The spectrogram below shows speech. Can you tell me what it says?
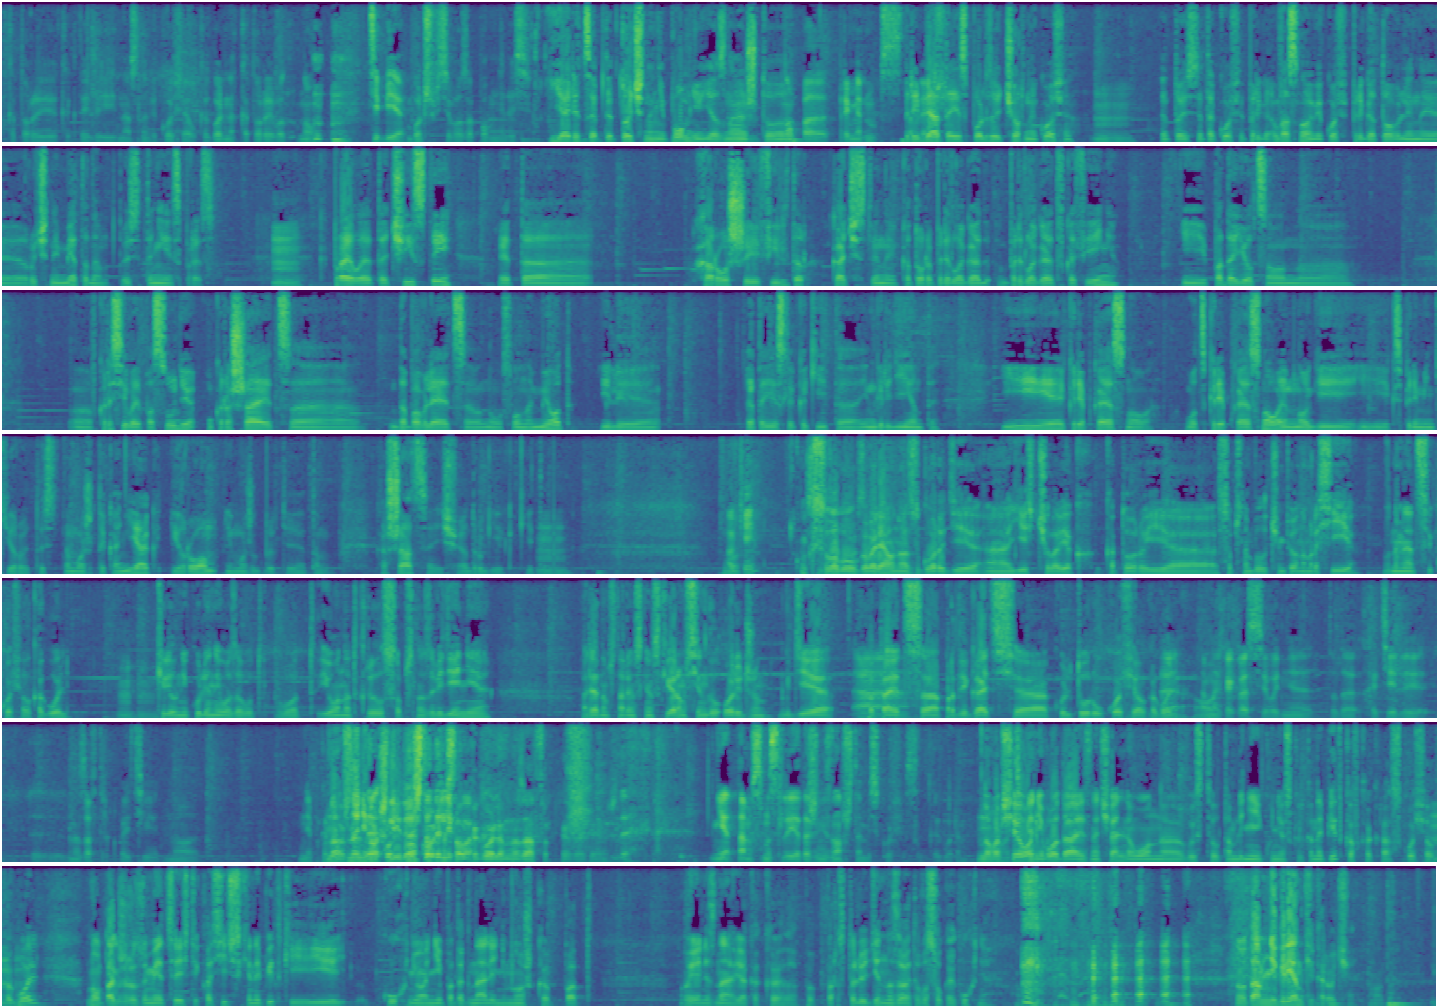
которые коктейли на основе кофе, алкогольных, которые вот, ну, тебе больше всего запомнились? Я рецепты точно не помню. Я знаю, что Ну, по, примерно ребята используют черный кофе. Э, То есть это кофе в основе кофе приготовленный ручным методом, то есть это не эспрессо. М. Как правило, это чистый, это хороший фильтр, качественный, который предлагают, предлагают в кофейне. И подается он э, э, в красивой посуде, украшается, добавляется, ну, условно, мед или это если какие-то ингредиенты. И крепкая основа. Вот с крепкой основой многие и экспериментируют. То есть это может и коньяк, и ром, и может быть и, там кашаться, еще другие какие-то. Мгм. Вот. Окей. К слову говоря, у нас в городе э, есть человек, который, э, собственно, был чемпионом России в номинации кофе алкоголь. Мгм. Кирилл Никулин его зовут. Вот. И он открыл, собственно, заведение рядом с Нарымским сквером Single Origin, где А. пытается продвигать э, культуру кофе и алкоголя. Да? А Вот. мы как раз сегодня туда хотели на завтрак пойти, но мне Но- показалось, но что не пошли, да? что Кофе с далеко. алкоголем на завтрак, это, конечно. Да. Нет, там в смысле, я даже не знал, что там есть кофе с алкоголем. Но вообще у него, да, изначально он э, выставил там линейку несколько напитков, как раз кофе, алкоголь. Ну, также, разумеется, есть и классические напитки, и кухню они подогнали немножко под... Ну, я не знаю, я как э, простолюдин называю это высокая кухня. Ну, там не гренки, короче.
